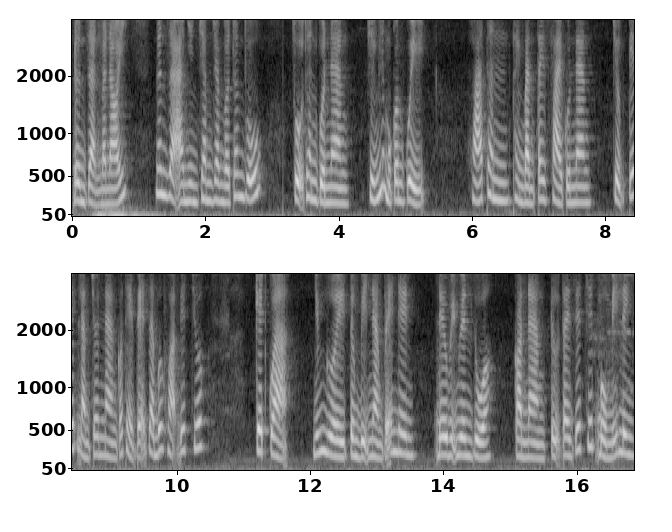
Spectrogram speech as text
Đơn giản mà nói, Ngân Dạ nhìn chăm chăm vào Thâm Vũ, phụ thân của nàng chính là một con quỷ, hóa thân thành bàn tay phải của nàng, trực tiếp làm cho nàng có thể vẽ ra bức họa biết trước. Kết quả, những người từng bị nàng vẽ nên đều bị nguyên rủa, còn nàng tự tay giết chết Bồ Mỹ Linh,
